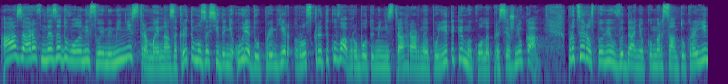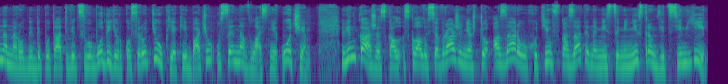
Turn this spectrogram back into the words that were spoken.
А Азаров незадоволений своїми міністрами. На закритому засіданні уряду прем'єр розкритикував роботу міністра аграрної політики Миколи Присяжнюка. Про це розповів виданню Комерсант Україна народний депутат від свободи Юрко Сиротюк, який бачив усе на власні очі. Він каже, склалося враження, що Азаров хотів вказати на місце міністрам від сім'ї,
